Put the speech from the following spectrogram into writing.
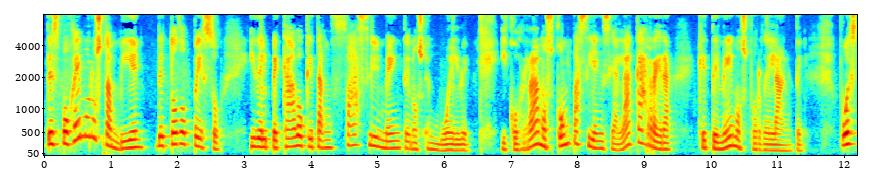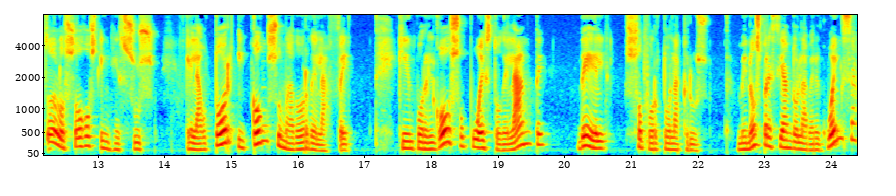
despojémonos también de todo peso y del pecado que tan fácilmente nos envuelve, y corramos con paciencia la carrera que tenemos por delante, puesto los ojos en Jesús, el autor y consumador de la fe, quien por el gozo puesto delante de él soportó la cruz, menospreciando la vergüenza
